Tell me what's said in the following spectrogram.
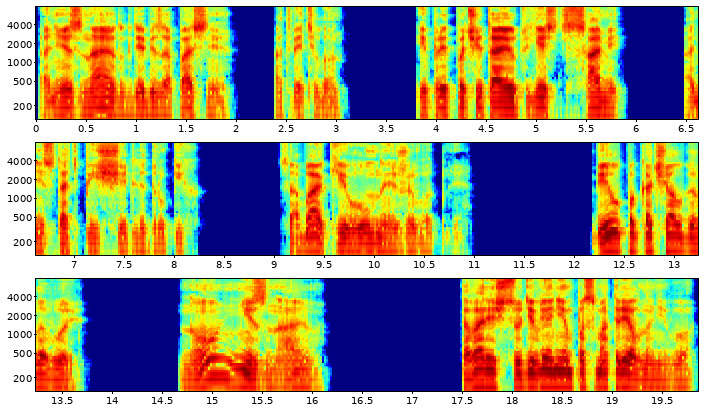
«Они знают, где безопаснее», — ответил он, — «и предпочитают есть сами, а не стать пищей для других. Собаки — умные животные». Билл покачал головой. «Ну, не знаю». Товарищ с удивлением посмотрел на него.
